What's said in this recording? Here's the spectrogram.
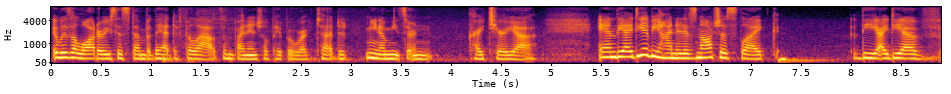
it was a lottery system, but they had to fill out some financial paperwork to, to, you know, meet certain criteria. And the idea behind it is not just like the idea of,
